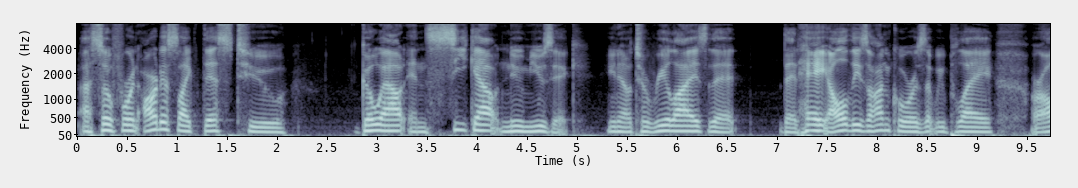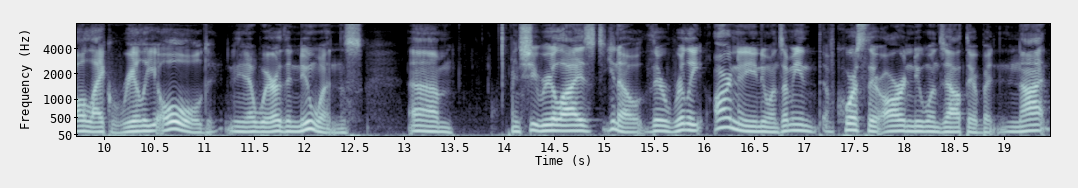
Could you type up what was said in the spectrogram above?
Uh, so for an artist like this to go out and seek out new music, you know, to realize that that hey, all these encores that we play are all like really old. You know, where are the new ones? Um, and she realized, you know, there really aren't any new ones. I mean, of course, there are new ones out there, but not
